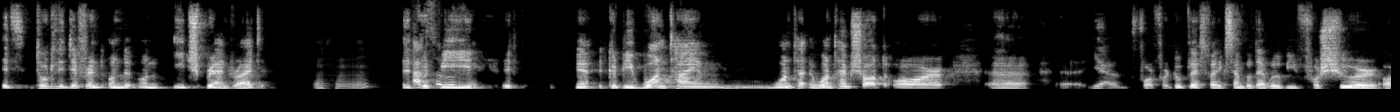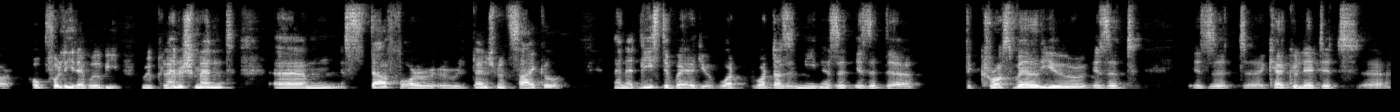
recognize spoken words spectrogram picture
It's totally different on the on each brand right? Mm-hmm. it Absolutely. could be it yeah it could be one time one time one time shot or uh, uh, yeah for for Douglas for example there will be for sure or hopefully there will be replenishment um, stuff or replenishment cycle, and at least the value. What what does it mean? Is it is it the the cross value? Is it is it uh, calculated uh,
